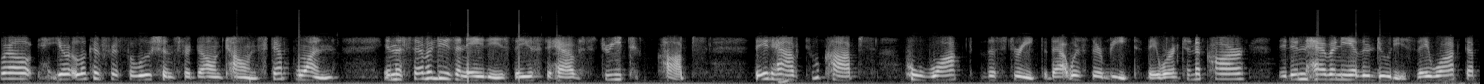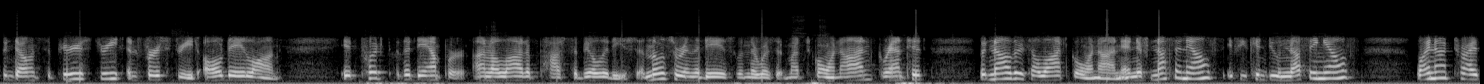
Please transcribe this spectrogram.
Well, you're looking for solutions for downtown. Step one in the 70s and 80s, they used to have street cops. They'd have two cops who walked the street. That was their beat. They weren't in a car, they didn't have any other duties. They walked up and down Superior Street and First Street all day long. It put the damper on a lot of possibilities. And those were in the days when there wasn't much going on, granted. But now there's a lot going on. And if nothing else, if you can do nothing else, why not try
